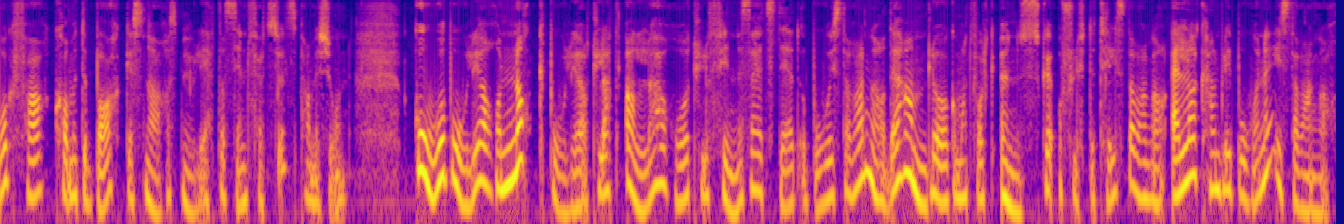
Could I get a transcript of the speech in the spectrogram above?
og far kommer tilbake snarest mulig etter sin fødselspermisjon. Gode boliger og nok boliger til at alle har råd til å finne seg et sted å bo i Stavanger. Det handler òg om at folk ønsker å flytte til Stavanger, eller kan bli boende i Stavanger.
